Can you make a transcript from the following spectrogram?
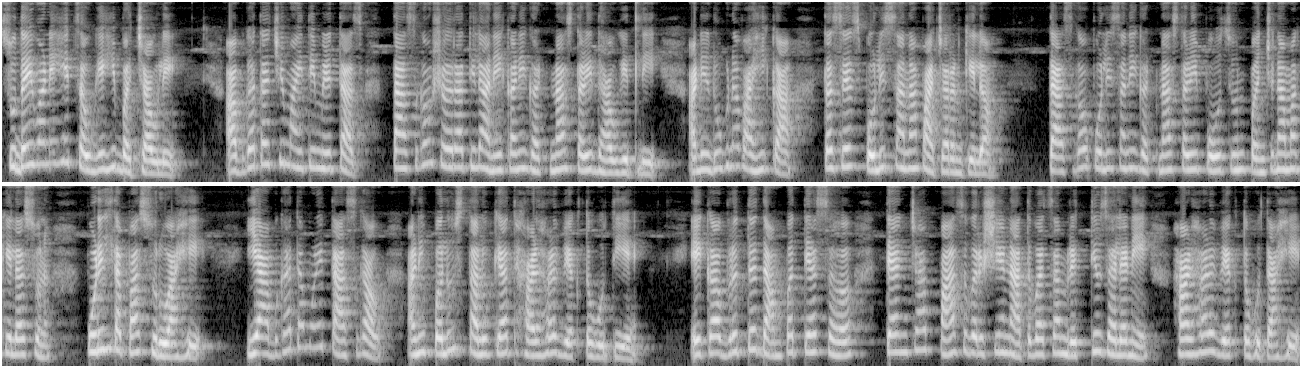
सुदैवाने हे चौघेही बचावले. अपघाताची माहिती मिळताच तासगाव शहरातील अनेकांनी घटनास्थळी धाव घेतली आणि रुग्णवाहिका तसेच पोलिसांना पाचारण केलं. तासगाव पोलिसांनी घटनास्थळी पोहोचून पंचनामा केला असून पुढील तपास सुरू आहे. या अपघातामुळे तासगाव आणि पलूस तालुक्यात हळहळ व्यक्त होतीये. एका वृद्ध दाम्पत्यासह त्यांच्या पाच वर्षीय नातवाचा मृत्यू झाल्याने हळहळ व्यक्त होत आहे.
